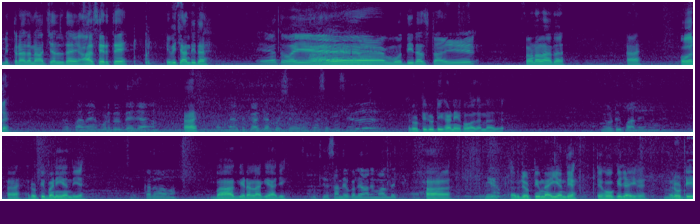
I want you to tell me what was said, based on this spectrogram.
ਮਿੱਤਰਾਂ ਦਾ ਨਾਂ ਚੱਲਦਾ ਹੈ ਆ ਸਿਰ ਤੇ ਇਹ ਵੀ ਚਾਂਦੀ ਦਾ ਹੈ। ਇਹ ਤਾਂ ਭਾਈ ਹੈ ਆਏ ਮੋਦੀ ਦਾ ਸਟਾਈਲ ਸੋਹਣਾ ਲੱਗਦਾ ਹੈ ਹੋਰ ਭਾਵੇਂ ਪੁਣ ਤੇ ਦੇ ਜਾ ਹੈ ਪਰ ਮੈਂ ਤਾਂ ਕਰ ਜਾ ਕੁਛ ਪੈਸੇ ਪੈਸੇ ਰੋਟੀ ਰੋਟੀ ਖਾਣੇ ਖਵਾ ਦੇਣਾ ਅੱਜ। ਰੋਟੀ ਪਾ ਲੈ ਮੈਨੂੰ। ਹੈ? ਰੋਟੀ ਬਣੀ ਜਾਂਦੀ ਹੈ। ਕਦੋਂ ਆਵਾਂ? ਬਾਹਰ ਗੇੜਾ ਲਾ ਕੇ ਆ ਜੀ। ਉੱਥੇ ਸੰਦੇ ਕੋਲੇ ਆ ਰਹੇ ਮਾਲ ਦੇ ਹਾਂ। ਠੀਕ ਹੈ? ਰੋਟੀ ਬਣਾਈ ਜਾਂਦੀ ਤੇ ਹੋ ਕੇ ਜਾਈ ਫਿਰ। ਰੋਟੀ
